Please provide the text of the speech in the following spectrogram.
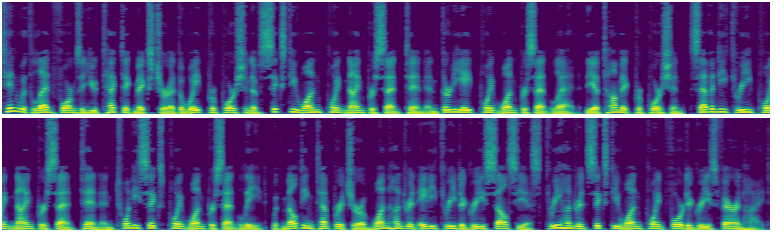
Tin with lead forms a eutectic mixture at the weight proportion of 61.9% tin and 38.1% lead the atomic proportion, 73.9% tin and 26.1% lead, with melting temperature of 183 degrees Celsius 361.4 degrees Fahrenheit.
